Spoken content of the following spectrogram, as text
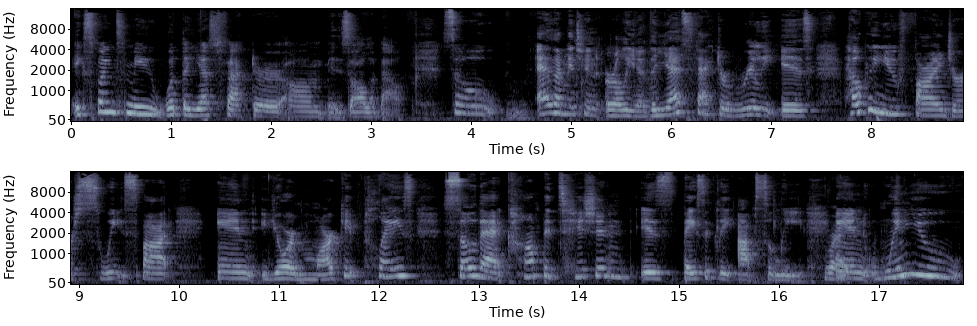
explain to me what the yes factor um, is all about. So, as I mentioned earlier, the yes factor really is helping you find your sweet spot in your marketplace so that competition is basically obsolete. Right. And when you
